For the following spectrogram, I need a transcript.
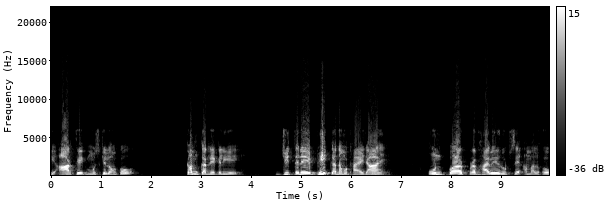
कि आर्थिक मुश्किलों को कम करने के लिए जितने भी कदम उठाए जाएँ उन पर प्रभावी रूप से अमल हो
